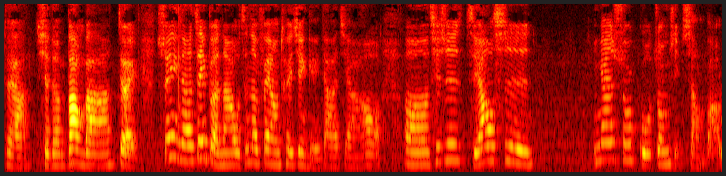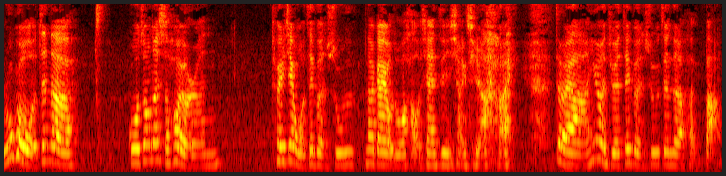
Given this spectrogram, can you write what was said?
对啊，写得很棒吧？对，所以呢，这一本呢、我真的非常推荐给大家哦。呃，其实只要是应该说国中以上吧。如果我真的国中的时候有人推荐我这本书，那该有多好！我现在自己想起来，对啊，因为我觉得这本书真的很棒。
